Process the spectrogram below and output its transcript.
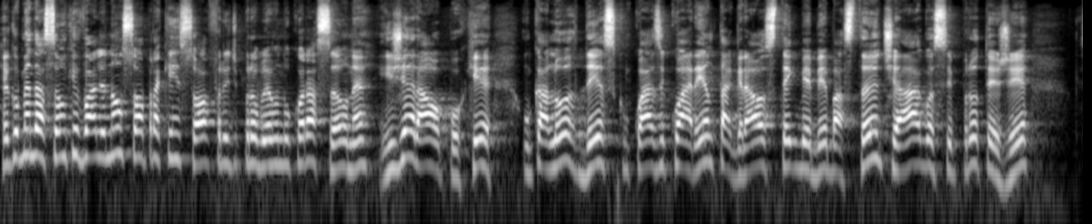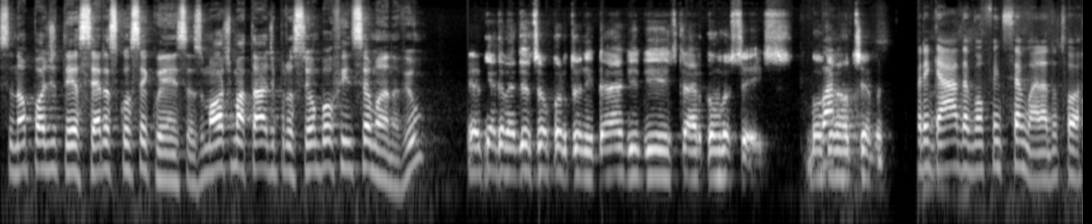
Recomendação que vale não só para quem sofre de problema no coração, né? Em geral, porque um calor desse com quase 40 graus tem que beber bastante água, se proteger, senão pode ter sérias consequências. Uma ótima tarde para o senhor, um bom fim de semana, viu? Eu que agradeço a oportunidade de estar com vocês. Bom Boa. final de semana. Obrigada, bom fim de semana, doutor.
